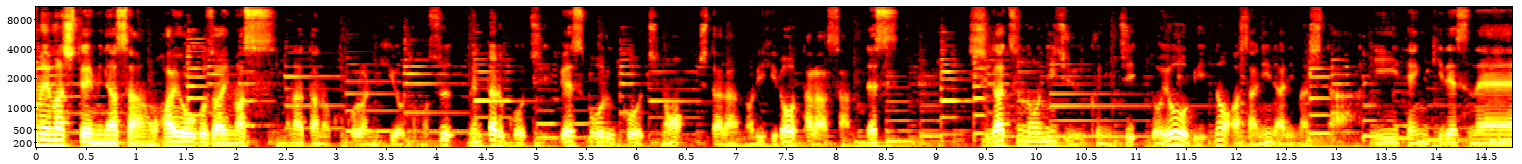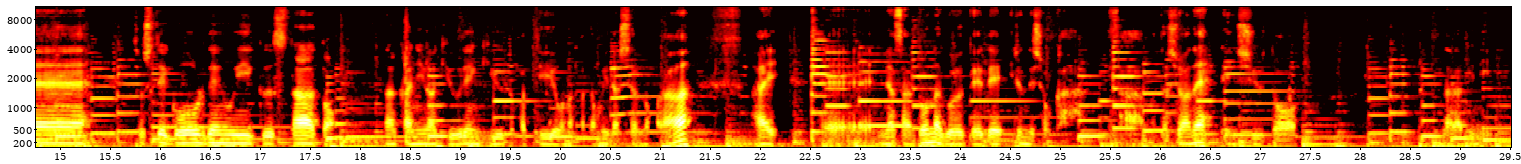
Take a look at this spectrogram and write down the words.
めまして皆さんおはようございます。あなたの心に火を灯すメンタルコーチベースボールコーチの設楽範弘太良さんです。4月の29日土曜日の朝になりました。いい天気ですね。そしてゴールデンウィークスタート。中には9連休とかっていうような方もいらっしゃるのかな。はい、えー、皆さんどんなご予定でいるんでしょうか。さあ私はね練習と並びに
